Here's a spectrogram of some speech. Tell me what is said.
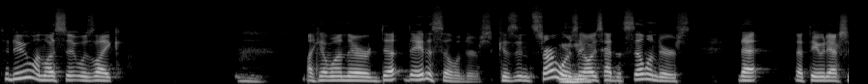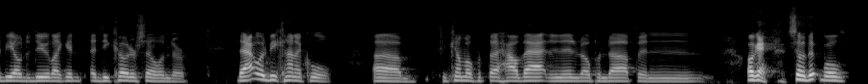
to do unless it was like like one of their d- data cylinders. Because in Star Wars, mm-hmm. they always had the cylinders that that they would actually be able to do like a, a decoder cylinder. That would be kind of cool. Um, if you come up with the how that and then it opened up and Okay, so that we'll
